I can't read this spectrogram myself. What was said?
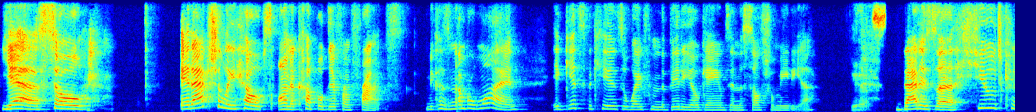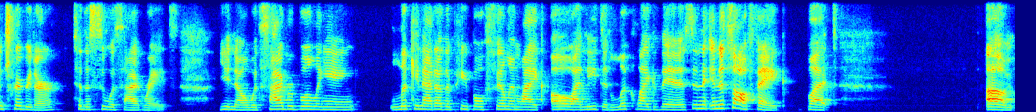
Yeah, so it actually helps on a couple different fronts because number one, it gets the kids away from the video games and the social media. Yes. That is a huge contributor to the suicide rates. You know, with cyberbullying, looking at other people, feeling like, oh, I need to look like this. And, and it's all fake, but um,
